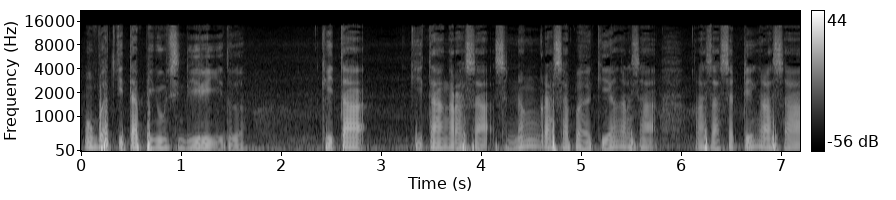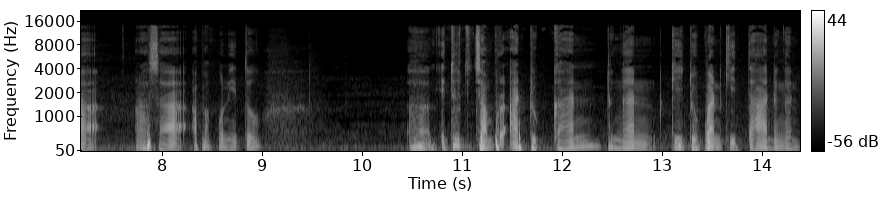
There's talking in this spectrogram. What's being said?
membuat kita bingung sendiri gitu loh. Kita kita ngerasa seneng, ngerasa bahagia, ngerasa ngerasa sedih, ngerasa ngerasa apa pun itu uh, itu dicampur adukan dengan kehidupan kita dengan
